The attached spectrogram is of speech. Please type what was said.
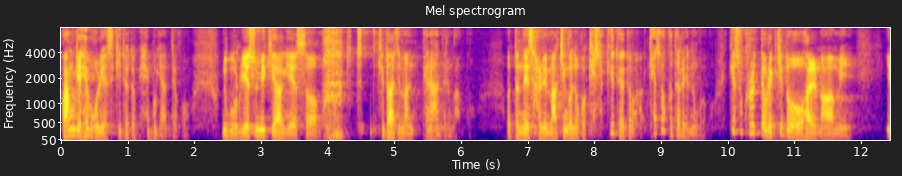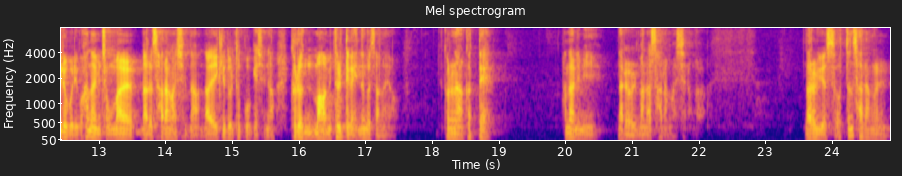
관계 회복을 위해서 기도해도 회복이 안 되고 누구를 예수 믿게 하기 위해서 막 기도하지만 변화 안 되는 것 같고 어떤 내 삶에 막힌 걸 놓고 계속 기도해도 계속 그대로 있는 거고 계속 그럴 때 우리 기도할 마음이 잃어버리고 하나님 정말 나를 사랑하시나 나의 기도를 듣고 계시나 그런 마음이 들 때가 있는 거잖아요. 그러나 그때 하나님이 나를 얼마나 사랑하시는가 나를 위해서 어떤 사랑을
